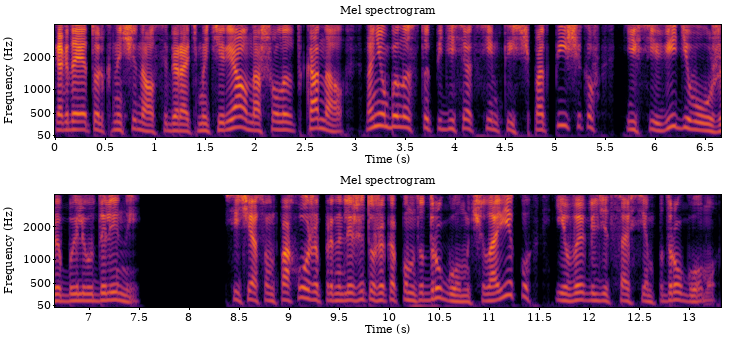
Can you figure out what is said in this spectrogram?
Когда я только начинал собирать материал, нашел этот канал. На нем было 157 тысяч подписчиков, и все видео уже были удалены. Сейчас он, похоже, принадлежит уже какому-то другому человеку и выглядит совсем по-другому.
